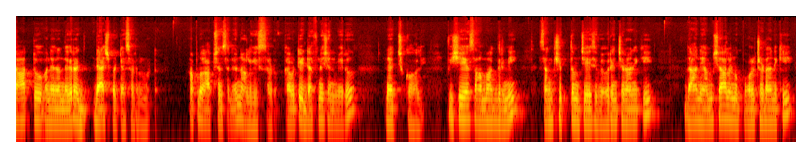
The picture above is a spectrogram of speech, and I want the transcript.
చార్టు అనే దాని దగ్గర డాష్ పెట్టేస్తాడు అనమాట అప్పుడు ఆప్షన్స్ అనేవి నాలుగు ఇస్తాడు. కాబట్టి ఈ డెఫినేషన్ మీరు నేర్చుకోవాలి. విషయ సామాగ్రిని సంక్షిప్తం చేసి వివరించడానికి దాని అంశాలను పోల్చడానికి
